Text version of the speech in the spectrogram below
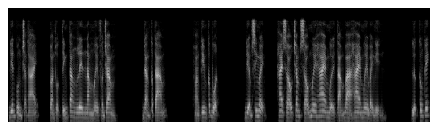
Điên cùng trạng thái, toàn thuộc tính tăng lên năm mươi đẳng cấp tám. Hoàng kim cấp bột. Điểm sinh mệnh, hai sáu trăm sáu mươi hai mười tám ba hai mươi bảy nghìn. Lực công kích,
